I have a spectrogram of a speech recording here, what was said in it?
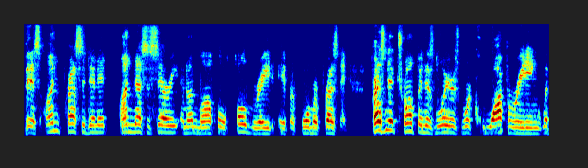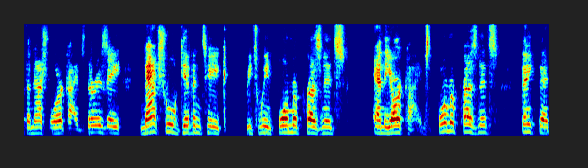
this unprecedented, unnecessary, and unlawful home raid of a former president. President Trump and his lawyers were cooperating with the National Archives. There is a natural give and take between former presidents and the archives. Former presidents think that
